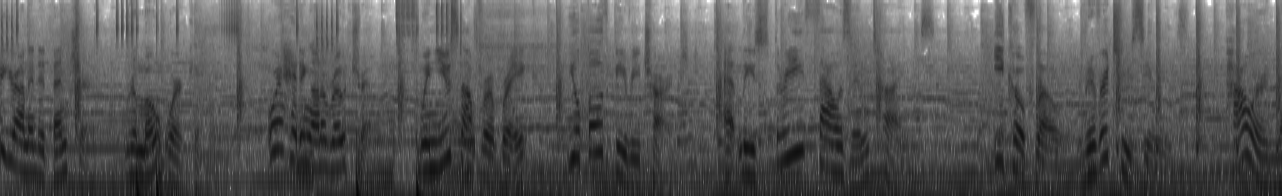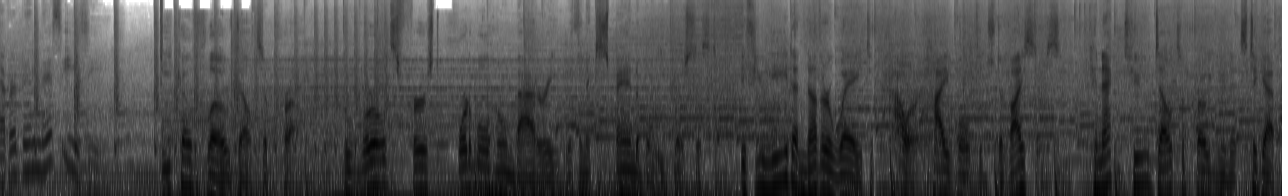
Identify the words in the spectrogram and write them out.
you're on an adventure, remote working, or heading on a road trip, when you stop for a break, you'll both be recharged at least 3,000 times. EcoFlow River 2 Series. Power never been this easy. EcoFlow Delta Pro, the world's first portable home battery with an expandable ecosystem. If you need another way to power high voltage devices, connect two Delta Pro units together.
